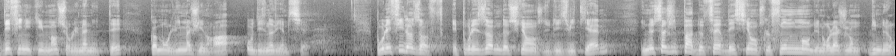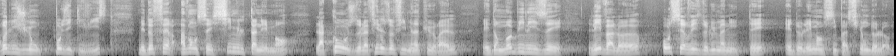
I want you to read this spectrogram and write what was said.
définitivement sur l'humanité, comme on l'imaginera au XIXe siècle. Pour les philosophes et pour les hommes de science du XVIIIe, il ne s'agit pas de faire des sciences le fondement d'une religion, religion, positiviste, mais de faire avancer simultanément la cause de la philosophie naturelle et d'en mobiliser les valeurs au service de l'humanité et de l'émancipation de l'homme.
